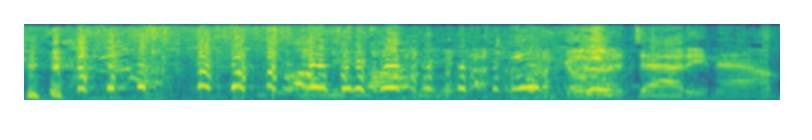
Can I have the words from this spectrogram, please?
Bobby, Mommy. Go to daddy now.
